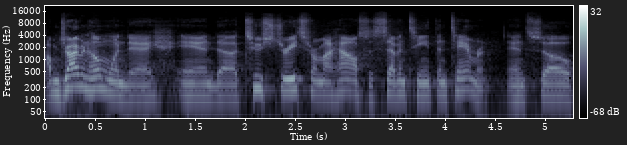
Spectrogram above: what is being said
I'm driving home one day, and uh, two streets from my house is 17th and Tamron. And so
